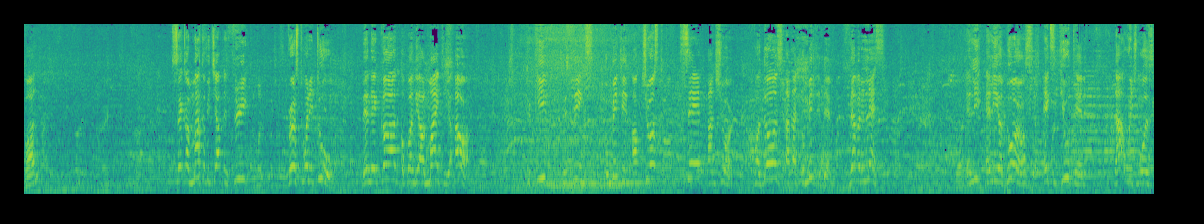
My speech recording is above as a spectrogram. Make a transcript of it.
Go on. Second Maccabee chapter 3, verse 22. Then they called upon the Almighty Yahawah to keep the things committed of trust safe and sure for those that had committed them. Nevertheless, Eli Eliodorus executed that which was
